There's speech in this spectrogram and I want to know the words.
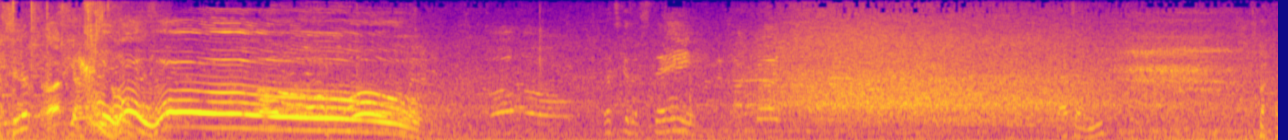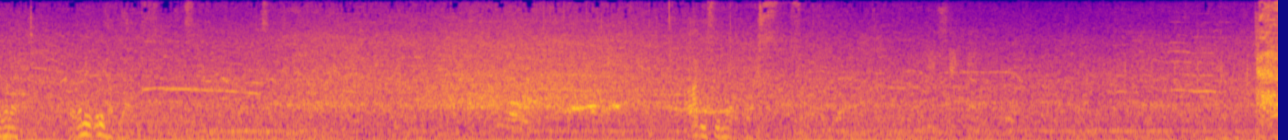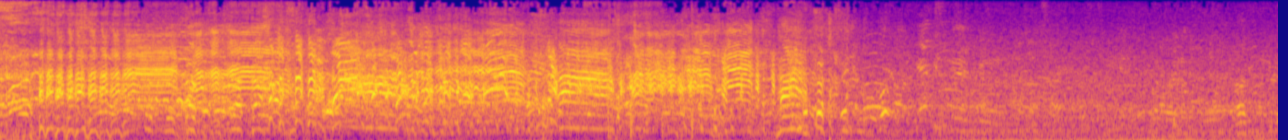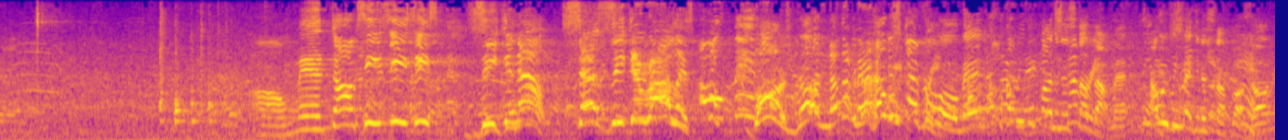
gonna see it. Uh, yes. Whoa, whoa! That's gonna stay. That's on me. I'm gonna. Let me let me help you out. Obviously, made it worse. Oh man, dogs, he's he's he's zeking out. Says Zeke and Rollins. Oh man, Bars, bro. another Marahel discovery. Come on, man. How we be finding this stuff out, man? How we be making this stuff up, dog?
